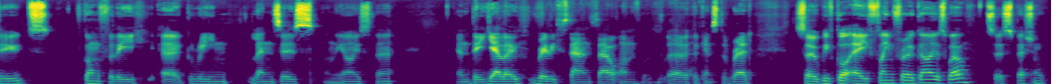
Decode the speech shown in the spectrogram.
dudes. I've gone for the uh, green lenses on the eyes there, and the yellow really stands out on uh, against the red. So we've got a flamethrower guy as well, so special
